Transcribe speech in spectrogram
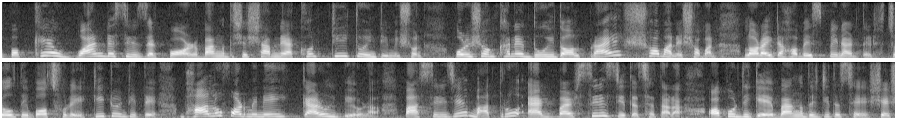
বিপক্ষে ওয়ান ডে সিরিজের পর বাংলাদেশের সামনে এখন টি টোয়েন্টি মিশন। পরিসংখ্যানে দুই দল প্রায় সমানে সমান। লড়াইটা হবে স্পিনারদের। চলতি বছরে টি টোয়েন্টিতে ভালো ফর্মে নেই ক্যারোবিয়রা। পাঁচ সিরিজে মাত্র একবার সিরিজ জিতেছে তারা। অপরদিকে বাংলাদেশ জিতেছে শেষ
